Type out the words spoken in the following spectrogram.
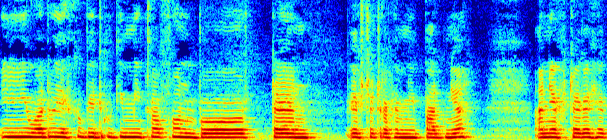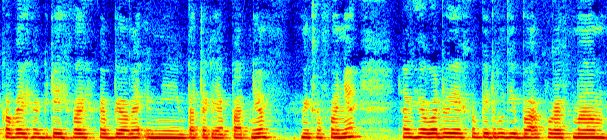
i ładuję sobie drugi mikrofon, bo ten jeszcze trochę mi padnie a nie chcę ryzykować, że gdzieś wajchę biorę i mi bateria padnie w mikrofonie. Także ładuję sobie drugi, bo akurat mam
